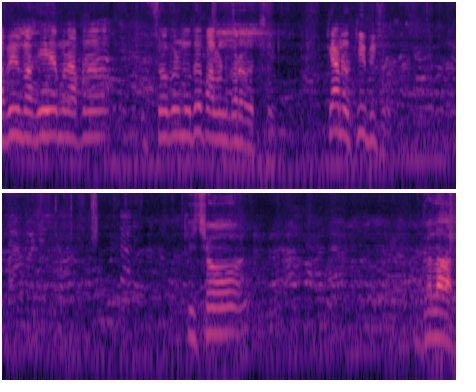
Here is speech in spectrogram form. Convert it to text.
আবির মাখিয়ে মানে আপনার উৎসবের মধ্যে পালন করা হচ্ছে। কেন? কি বিষয়? কিছু দালাল।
